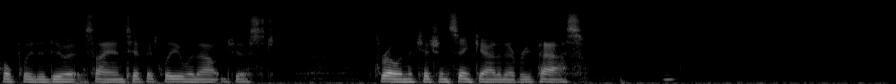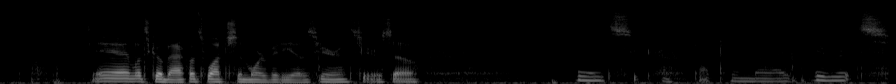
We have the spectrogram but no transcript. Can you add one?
hopefully to do it scientifically without just throwing the kitchen sink at it every pass. And let's go back. Let's watch some more videos here. Let's see. So let's see. Back to my favorites.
